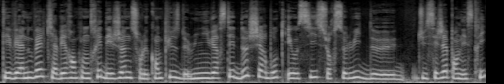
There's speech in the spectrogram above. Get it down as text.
TVA Nouvelle qui avait rencontré des jeunes sur le campus de l'université de Sherbrooke et aussi sur celui de, du cégep en Estrie,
